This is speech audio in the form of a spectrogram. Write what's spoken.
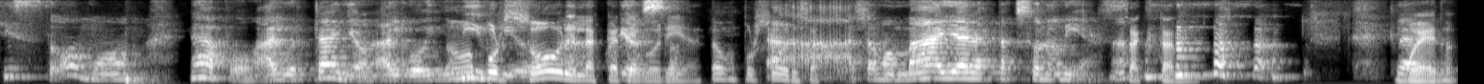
¿Qué somos? Nada, po, algo extraño, algo Estamos por sobre las categorías, estamos por sobre esas Ah, cosas. estamos más allá de las taxonomías, ¿no? Exactamente. Claro. Bueno,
